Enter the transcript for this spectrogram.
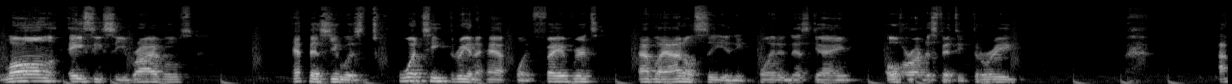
Long ACC rivals. FSU was 23 and a half point favorites. I'm like, I don't see any point in this game. Over under is 53. I,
